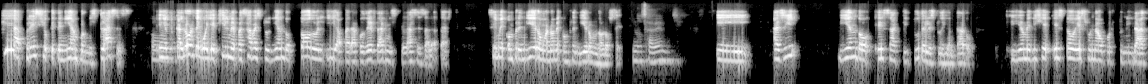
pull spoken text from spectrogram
qué aprecio que tenían por mis clases en el calor de Guayaquil me pasaba estudiando todo el día para poder dar mis clases a la tarde. Si me comprendieron o no me comprendieron, no lo sé. No sabemos. Y allí, viendo esa actitud del estudiantado, yo me dije, esto es una oportunidad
